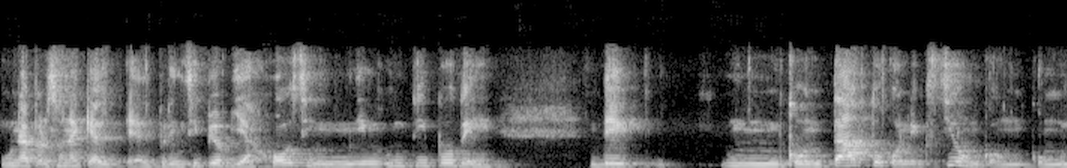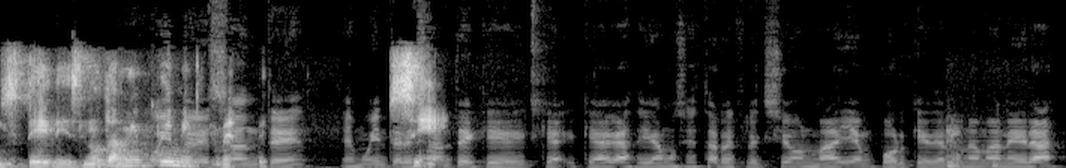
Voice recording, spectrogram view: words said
una persona que al, principio viajó sin ningún tipo de, de mm, contacto, conexión con, con, ustedes, ¿no? También fue mi primer... Es muy interesante que, hagas, digamos, esta reflexión, Mayen, porque de alguna manera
